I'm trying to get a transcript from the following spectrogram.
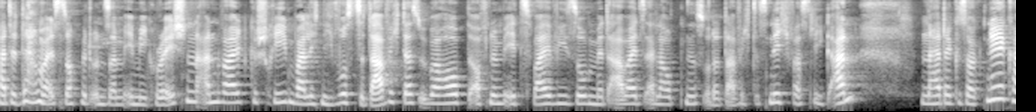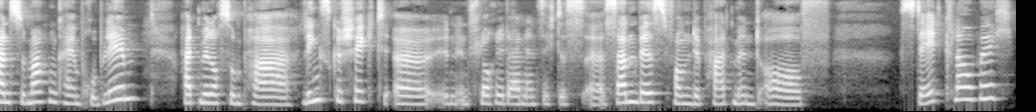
hatte damals noch mit unserem Immigration-Anwalt geschrieben, weil ich nicht wusste, darf ich das überhaupt auf einem E2-Visum mit Arbeitserlaubnis oder darf ich das nicht? Was liegt an? Und dann hat er gesagt, nee, kannst du machen, kein Problem. Hat mir noch so ein paar Links geschickt. Äh, in, in Florida nennt sich das äh, Sunbiz vom Department of State, glaube ich.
